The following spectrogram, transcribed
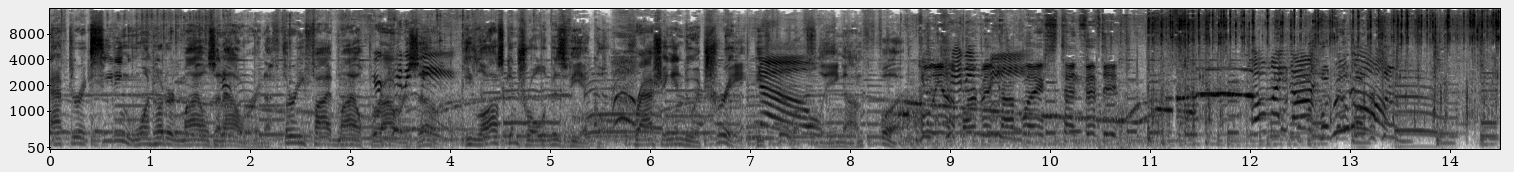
After exceeding 100 miles an hour in a 35 mile per You're hour zone, me. he lost control of his vehicle, crashing into a tree before No. fleeing on foot. You're kidding me! 1050. Oh my god, Rudolph!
